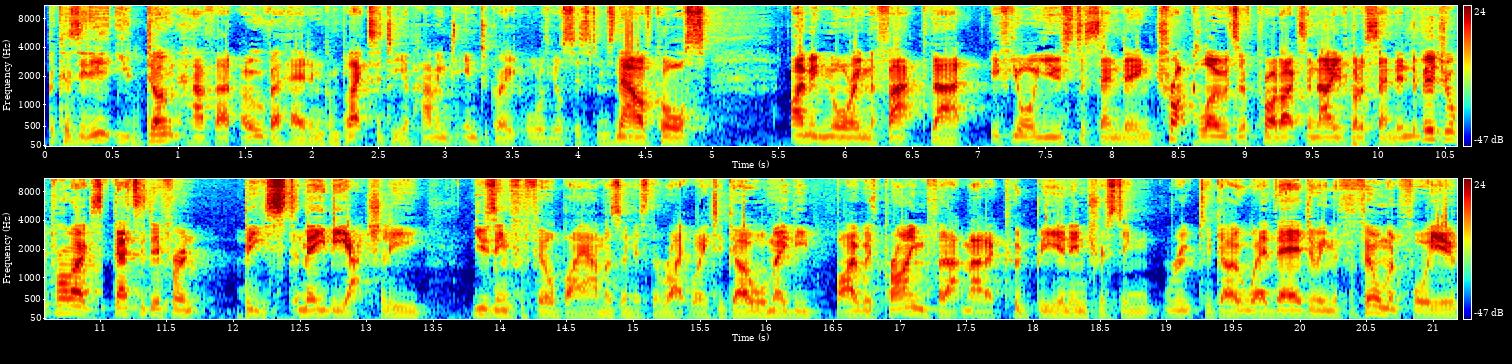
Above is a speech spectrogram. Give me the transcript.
because it is, you don't have that overhead and complexity of having to integrate all of your systems. Now of course I'm ignoring the fact that if you're used to sending truckloads of products and now you've got to send individual products, that's a different beast. Maybe actually using fulfilled by Amazon is the right way to go, or maybe buy with Prime for that matter could be an interesting route to go where they're doing the fulfillment for you.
